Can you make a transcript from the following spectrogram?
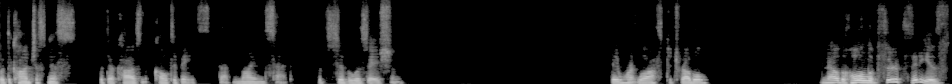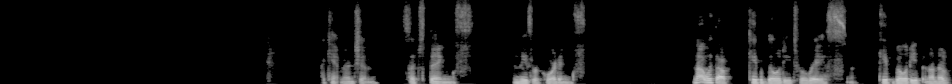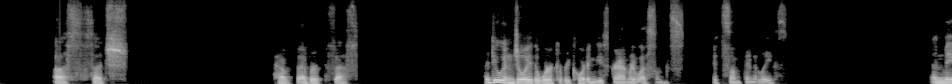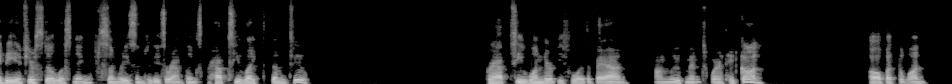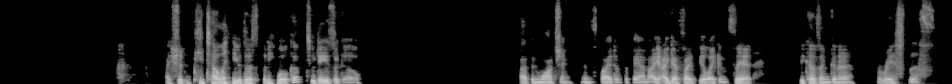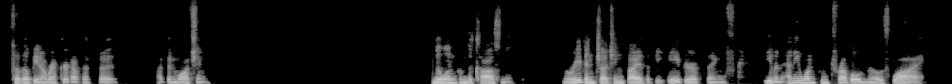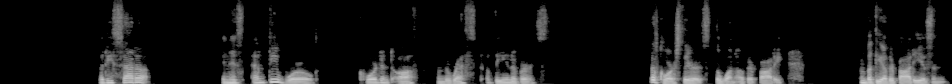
what the consciousness with their cosmic cultivates, that mindset with civilization. They weren't lost to trouble. Now the whole of Surf City is I can't mention such things in these recordings. Not without capability to erase, capability that none of us such have ever possessed. I do enjoy the work of recording these grammar lessons. It's something at least. And maybe if you're still listening for some reason to these ramblings, perhaps you liked them too. Perhaps you wonder before the ban on movement where they'd gone. All but the one. I shouldn't be telling you this, but he woke up two days ago I've been watching in spite of the ban. I, I guess I feel I can say it because I'm gonna erase this, so there'll be no record of it. But I've been watching. No one from the cosmic, nor even judging by the behavior of things, even anyone from trouble knows why. But he sat up in his empty world, cordoned off from the rest of the universe. Of course, there's the one other body, but the other body is in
